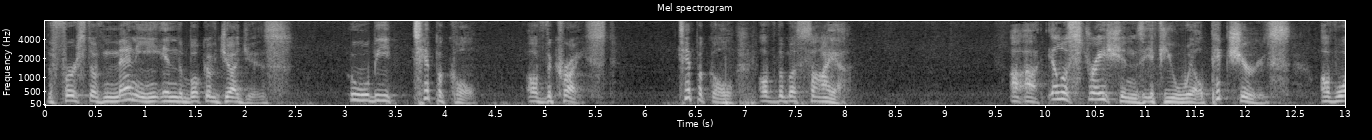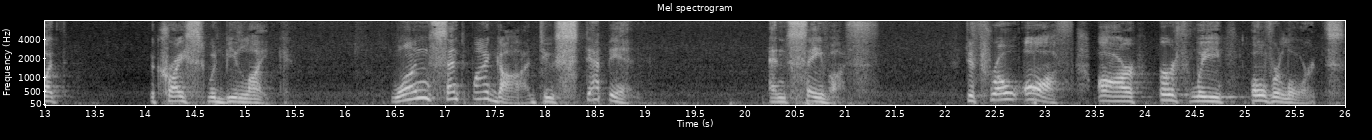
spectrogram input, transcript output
the first of many in the book of judges who will be typical of the Christ, typical of the Messiah. Uh, uh, illustrations, if you will, pictures of what the Christ would be like. One sent by God to step in and save us, to throw off our earthly overlords,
